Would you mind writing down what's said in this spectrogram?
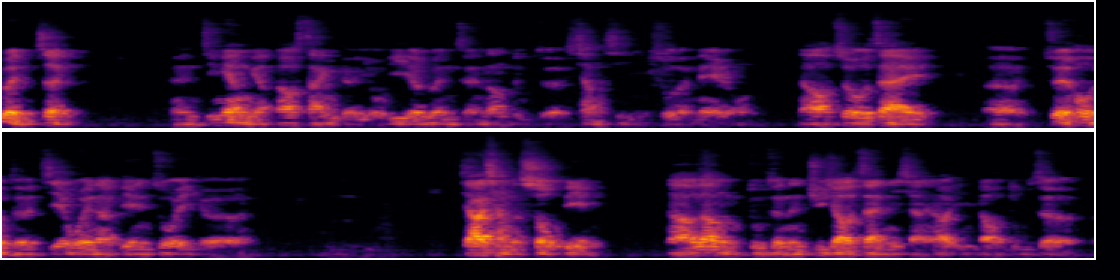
论证，可能尽量两到三个有力的论证，让读者相信你说的内容，然后最后在呃最后的结尾那边做一个嗯加强的收敛，然后让读者能聚焦在你想要引导读者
